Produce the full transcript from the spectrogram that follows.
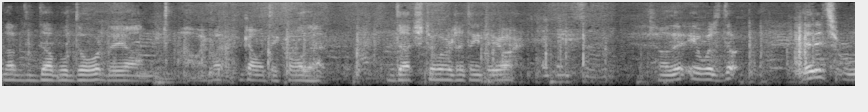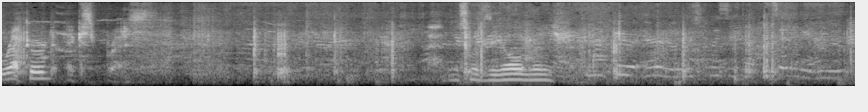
Love the double door. They um, oh, I forgot what they call that. Dutch doors, I think they are. I think so. So that it was the that it's Record Express. This was the old village. My favorite area of this place is that sitting area.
